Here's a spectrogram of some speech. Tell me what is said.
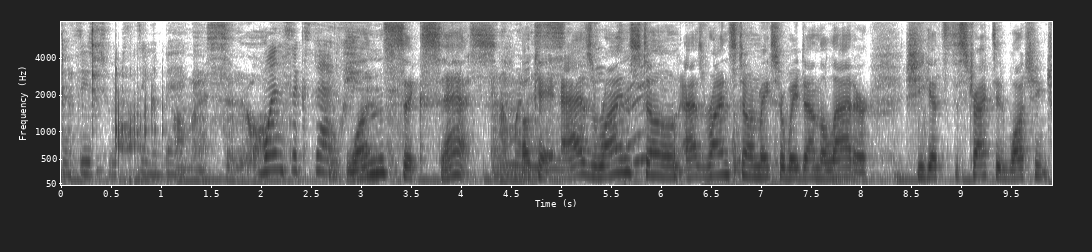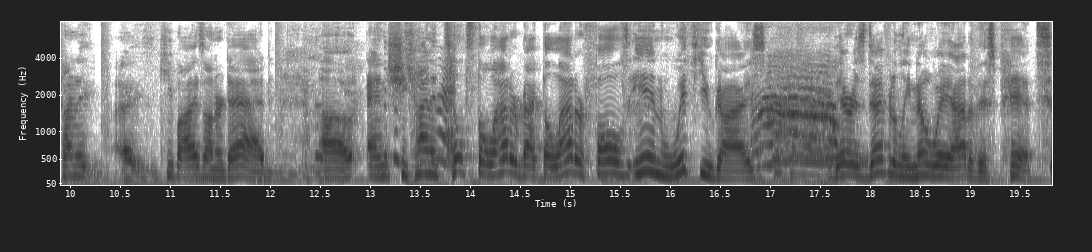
Since these two are singing I'm gonna set it off. One success. One success. And I'm Okay, s- as Rhinestone as Rhinestone makes her way down the ladder, she gets distracted watching, trying to uh, keep eyes on her dad, uh, and she kind of tilts the ladder back. The ladder falls in with you guys. There is definitely no way out of this pit,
